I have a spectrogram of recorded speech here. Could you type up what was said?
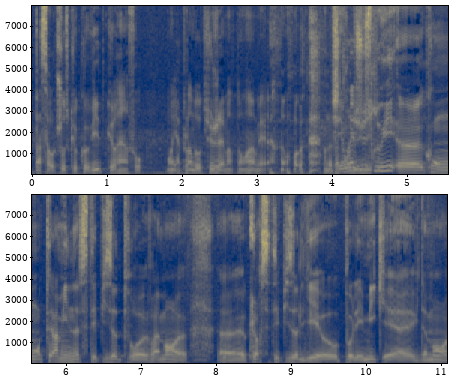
On passe à autre chose que Covid, que Réinfo. Bon, il y a plein d'autres sujets maintenant, hein, mais on pas trop J'aimerais juste. Louis, euh, qu'on termine cet épisode pour euh, vraiment euh, clore cet épisode lié aux polémiques. Et, évidemment,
